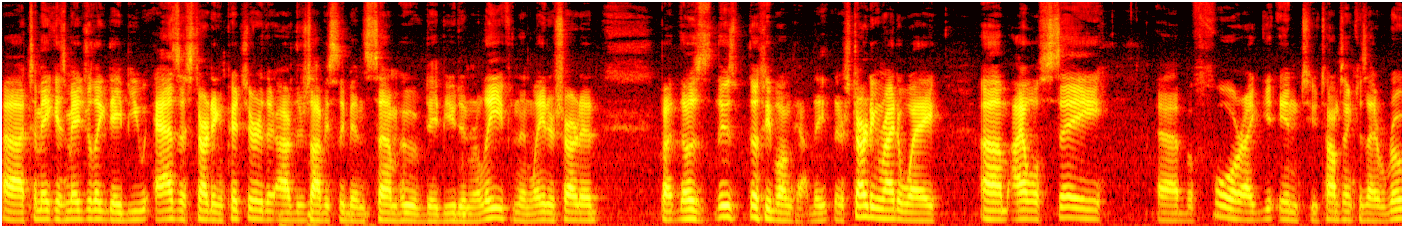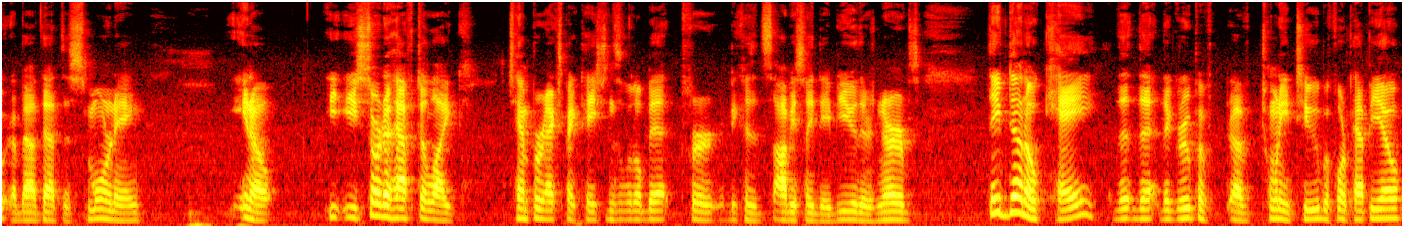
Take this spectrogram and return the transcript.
uh, to make his major league debut as a starting pitcher. There are, there's obviously been some who have debuted in relief and then later started, but those those those people don't count. They they're starting right away. Um, I will say uh, before I get into Thompson because I wrote about that this morning. You know, you, you sort of have to like temper expectations a little bit for because it's obviously debut. There's nerves. They've done okay. The the, the group of, of 22 before Pepiot,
